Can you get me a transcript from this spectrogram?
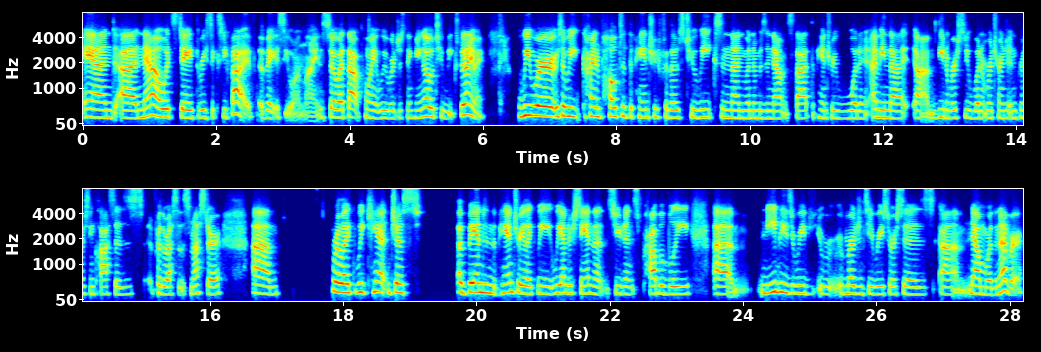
And uh, now it's day 365 of asu online. So at that point we were just thinking oh two weeks. But anyway we were so we kind of halted the pantry for those two weeks. And then when it was announced that the pantry wouldn't i mean that um, the university wouldn't return to in-person classes for the rest of the semester um, we're like we can't just abandon the pantry. Like we we understand that students probably um, need these re- emergency resources um, now more than ever.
